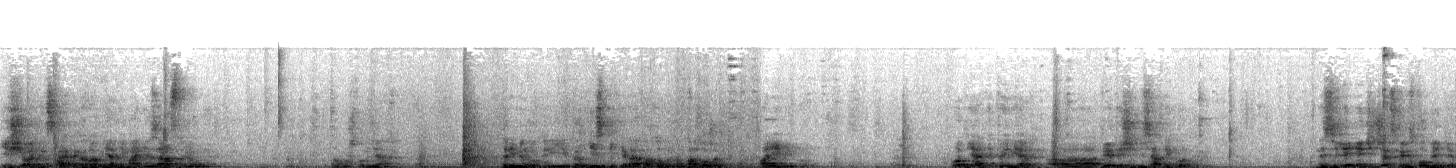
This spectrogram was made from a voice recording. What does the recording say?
еще один слайд, на котором я внимание заострю, потому что у меня три минуты и другие спикеры, а потом мы там продолжим полемику. Вот яркий пример. 2010 э, год. Население Чеченской Республики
